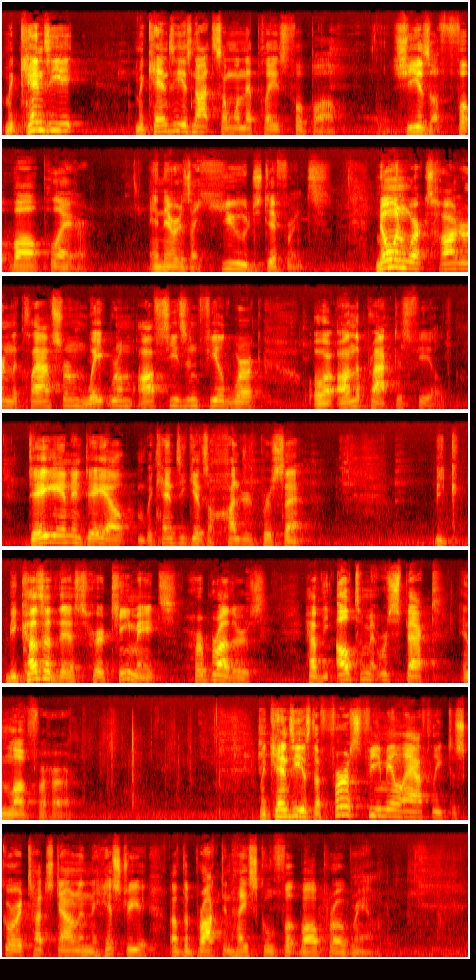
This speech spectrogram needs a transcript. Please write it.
Mackenzie, Mackenzie is not someone that plays football. She is a football player, and there is a huge difference. No one works harder in the classroom, weight room, off-season field work, or on the practice field. Day in and day out, Mackenzie gives 100%. Bec- because of this, her teammates, her brothers, have the ultimate respect and love for her. Mackenzie is the first female athlete to score a touchdown in the history of the Brockton High School football program.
